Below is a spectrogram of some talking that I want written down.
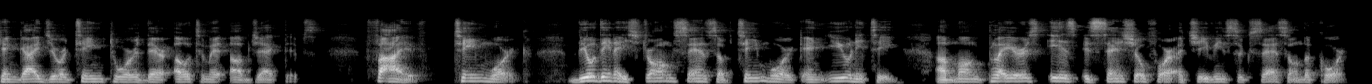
can guide your team toward their ultimate objectives. Five, teamwork. Building a strong sense of teamwork and unity among players is essential for achieving success on the court.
